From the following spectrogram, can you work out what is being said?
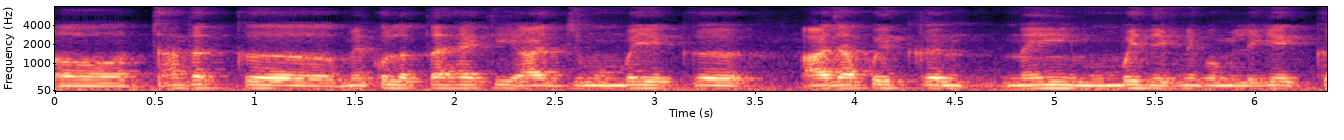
जहाँ तक मेरे को लगता है कि आज मुंबई एक, आज आपको एक नई मुंबई देखने को मिलेगी, एक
